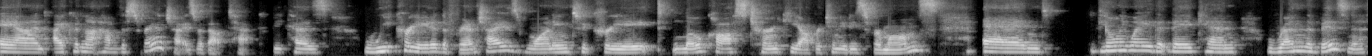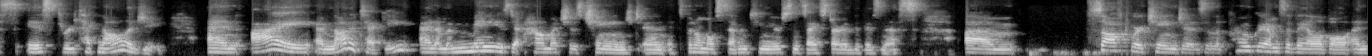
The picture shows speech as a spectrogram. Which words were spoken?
And I could not have this franchise without tech because we created the franchise wanting to create low cost turnkey opportunities for moms. And the only way that they can run the business is through technology. And I am not a techie, and I'm amazed at how much has changed. And it's been almost 17 years since I started the business. Um, software changes and the programs available, and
